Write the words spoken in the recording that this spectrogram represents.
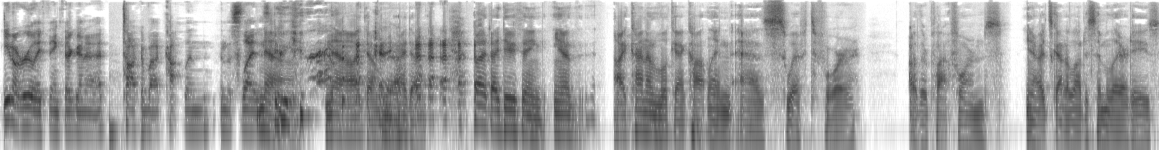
you don't really think they're gonna talk about Kotlin in the slightest. No, no, I don't. okay. I don't. But I do think you know. I kind of look at Kotlin as Swift for other platforms. You know, it's got a lot of similarities.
